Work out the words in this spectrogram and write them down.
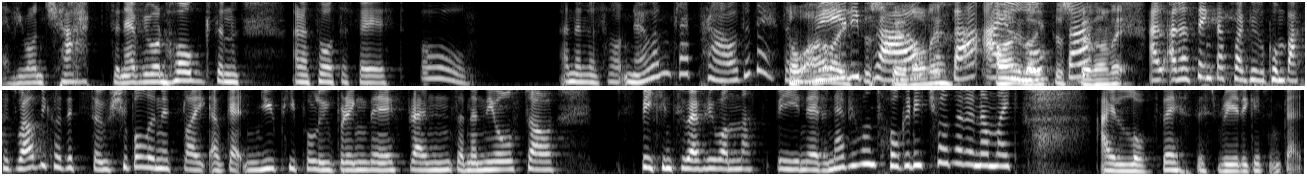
everyone chats and everyone hugs, and and I thought at first, oh. And then I thought, no, I'm dead proud of this. I'm Oh, I like really proud of that. I, I like love the that. spin on it. And, and I think that's why people come back as well because it's sociable and it's like I'm getting new people who bring their friends and then they all start speaking to everyone that's been there and everyone's hugging each other and I'm like, I love this. This really gives me get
